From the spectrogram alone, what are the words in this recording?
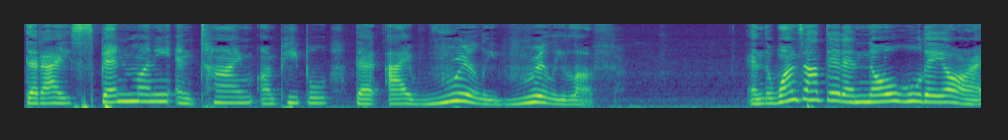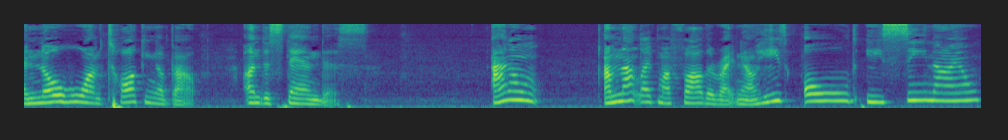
that I spend money and time on people that I really, really love. And the ones out there that know who they are and know who I'm talking about understand this. I don't I'm not like my father right now. He's old, he's senile.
